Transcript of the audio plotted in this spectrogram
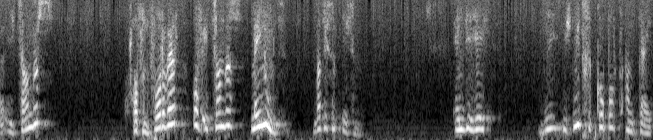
uh, iets anders, of een voorwerp of iets anders mee noemt. Dat is een ism. En die, heeft, die is niet gekoppeld aan tijd.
